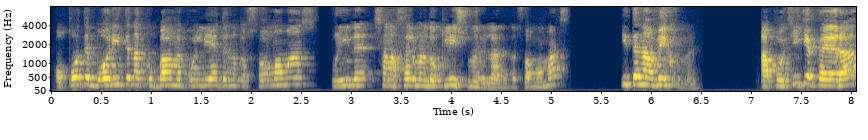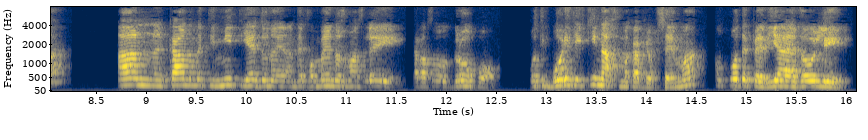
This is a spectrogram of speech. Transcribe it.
Οπότε μπορείτε να κουμπάμε πολύ έντονα το στόμα μας, που είναι σαν να θέλουμε να το κλείσουμε δηλαδή το στόμα μας, είτε να βήχουμε. Από εκεί και πέρα, αν κάνουμε τη μύτη έντονα, ενδεχομένως μας λέει κατά αυτόν τον τρόπο ότι μπορεί και εκεί να έχουμε κάποιο ψέμα. Οπότε, παιδιά, εδώ όλοι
